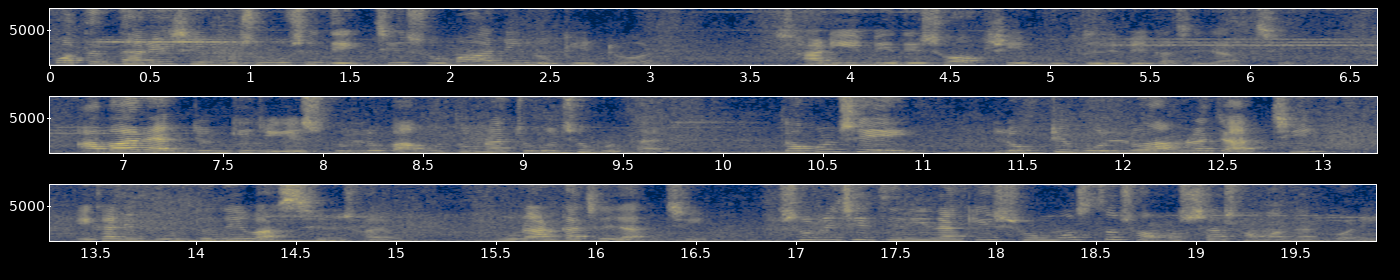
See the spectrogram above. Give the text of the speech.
পথের ধারে সে বসে বসে দেখছে সমানে লোকের ঢল। শাড়ি বেঁধে সব সেই বুদ্ধদেবের কাছে যাচ্ছে। আবার একজনকে জিজ্ঞেস করল, বাবু, তোমরা চলছো কোথায়? তখন সেই লোকটি বলল, আমরা যাচ্ছি, এখানে বুদ্ধদেব আসছেন স্বয়ং। উনার কাছে যাচ্ছি। শুনেছি তিনি নাকি সমস্ত সমস্যার সমাধান করেন।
